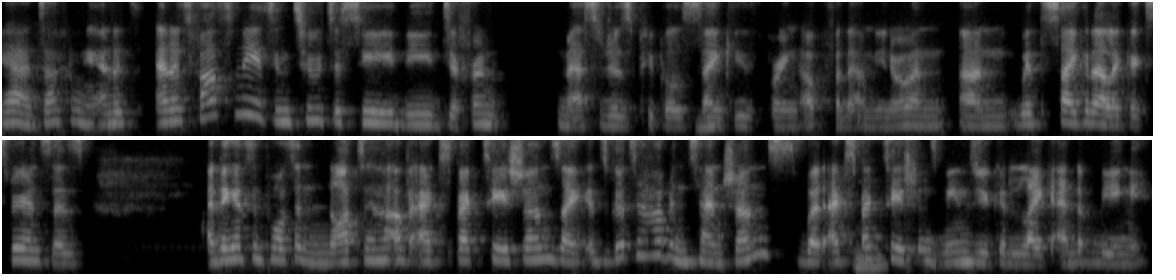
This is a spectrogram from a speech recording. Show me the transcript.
Yeah, definitely, and it's and it's fascinating too to see the different messages people's mm-hmm. psyches bring up for them. You know, and and with psychedelic experiences. I think it's important not to have expectations. Like it's good to have intentions, but mm-hmm. expectations mm-hmm. means you could like end up being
